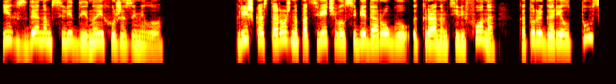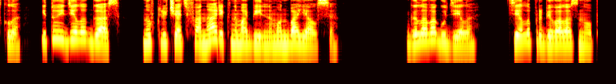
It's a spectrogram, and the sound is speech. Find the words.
их с Дэном следы, но их уже замело. Гришка осторожно подсвечивал себе дорогу экраном телефона, который горел тускло, и то и дело газ, но включать фонарик на мобильном он боялся. Голова гудела, тело пробивало зноб.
